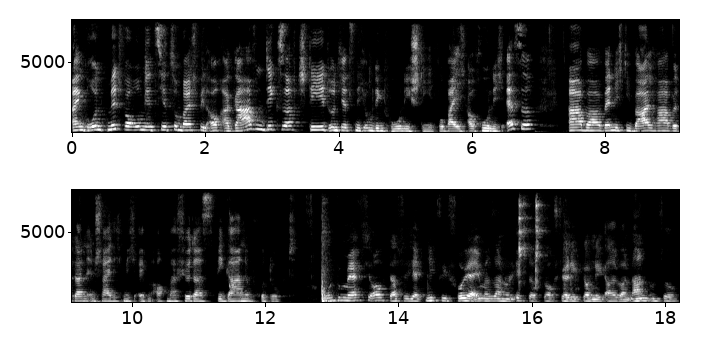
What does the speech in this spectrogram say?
Ein Grund mit, warum jetzt hier zum Beispiel auch Agavendicksaft steht und jetzt nicht unbedingt Honig steht. Wobei ich auch Honig esse. Aber wenn ich die Wahl habe, dann entscheide ich mich eben auch mal für das vegane Produkt. Und du merkst ja auch, dass wir jetzt nicht wie früher immer sagen, und ist das doch, stell dich doch nicht albern an und so.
